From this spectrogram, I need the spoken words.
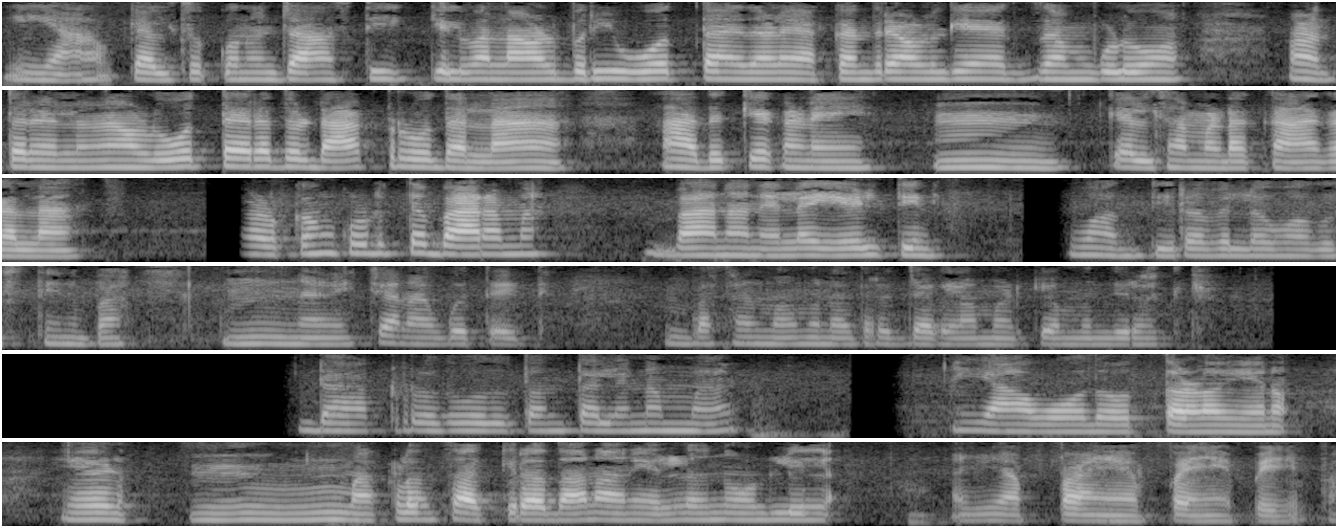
ಯಾವ ಕೆಲಸಕ್ಕೂ ಜಾಸ್ತಿ ಇಕ್ಕಿಲ್ವಲ್ಲ, ಅವಳು ಬರೀ ಓದ್ತಾ ಇದ್ದಾಳೆ. ಯಾಕಂದರೆ ಅವಳಿಗೆ ಎಕ್ಸಾಮ್ಗಳು ಆ ಥರ ಎಲ್ಲ. ಅವಳು ಓದ್ತಾ ಇರೋದು ಡಾಕ್ಟ್ರ್ ಓದಲ್ಲ. ಅದಕ್ಕೆ ಕಣೆ ಹ್ಞೂ ಕೆಲಸ ಮಾಡೋಕ್ಕಾಗಲ್ಲ ಕಳ್ಕೊಂಡು ಕೊಡುತ್ತೆ, ಬಾರಮ್ಮ. ಬಾ, ನಾನೆಲ್ಲ ಹೇಳ್ತೀನಿ. ಒಗ್ದಿರೋವೆಲ್ಲ ಒಗಿಸ್ತೀನಿ ಬಾ. ಹ್ಞೂ ನನಗೆ ಚೆನ್ನಾಗಿ ಗೊತ್ತೈತಿ. ಬಸಣ್ಣ ಮಾಮನ ಹತ್ರ ಜಗಳ ಮಾಡ್ಕೊಂಬಂದಿರೋದಕ್ಕೆ. ಡಾಕ್ಟ್ರ್ ಓದೋದು ನಮ್ಮ. ಯಾವ ಒತ್ತಡ ಏನೋ. ಹೇಳು. ಹ್ಞೂ ಮಕ್ಳನ್ನ ಸಾಕಿರೋದ? ನಾನು ಎಲ್ಲ ನೋಡಲಿಲ್ಲ. ಅಯ್ಯಪ್ಪ ಅಯ್ಯಪ್ಪ ಅಯ್ಯಪ್ಪ ಅಯ್ಯಪ್ಪ.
